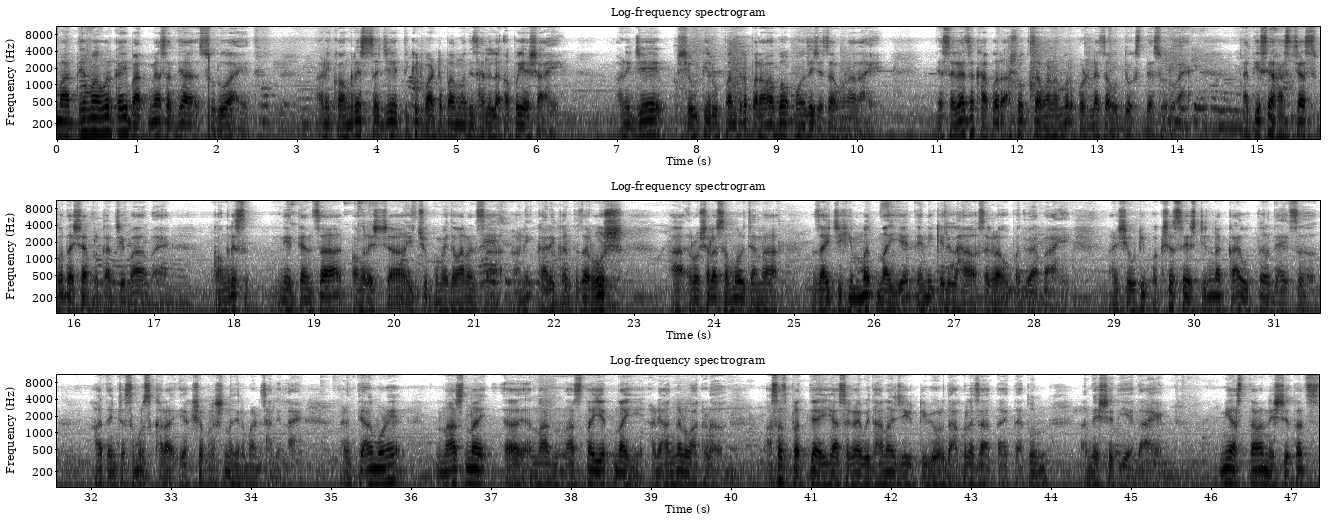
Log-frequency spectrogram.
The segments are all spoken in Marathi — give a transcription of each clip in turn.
माध्यमावर काही बातम्या सध्या सुरू आहेत. आणि काँग्रेसचं जे तिकीट वाटपामध्ये झालेलं अपयश आहे आणि जे शेवटी रूपांतर पराभवामध्ये ज्याचा होणार आहे या सगळ्याचं खापर अशोक चव्हाणांवर फोडण्याचा उद्योग सध्या सुरू आहे. अतिशय हास्यास्पद अशा प्रकारची बाब आहे. काँग्रेस नेत्यांचा काँग्रेसच्या इच्छुक उमेदवारांचा आणि कार्यकर्त्याचा रोष हा रोषाला समोर ज्यांना जायची हिंमत नाही आहे त्यांनी केलेला हा सगळा उपद्व्याप आहे. आणि शेवटी पक्षश्रेष्ठींना काय उत्तर द्यायचं हा त्यांच्यासमोरच खरा यक्ष प्रश्न निर्माण झालेला आहे. आणि त्यामुळे नाच नाही ना नाचता येत नाही आणि अंगण वाकडं असाच प्रत्यय ह्या सगळ्या विधानं जी टी व्हीवर दाखवल्या जात आहेत त्यातून निश्चित येत आहे. मी असताना निश्चितच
